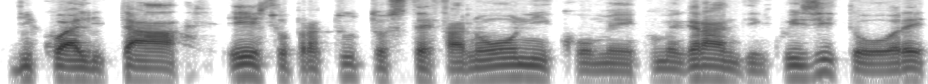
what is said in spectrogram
di qualità, e soprattutto Stefanoni come, come grande inquisitore,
